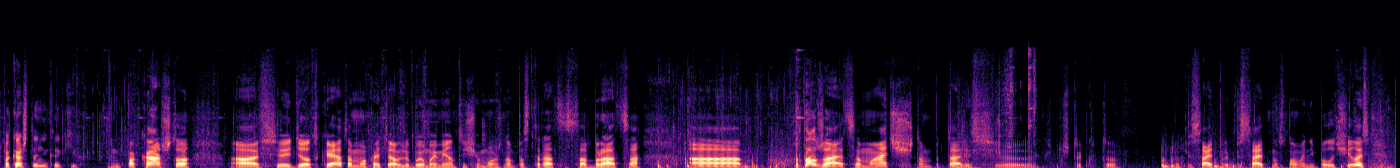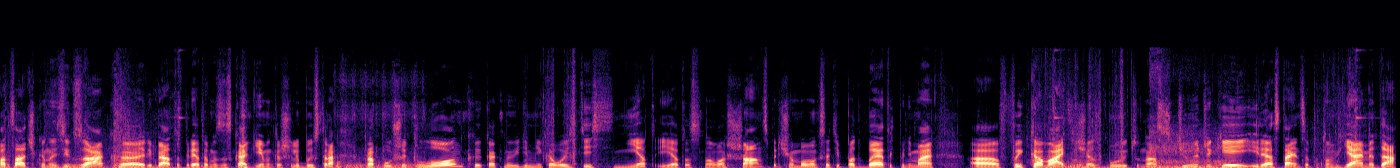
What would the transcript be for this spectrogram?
Пока что никаких. Ну, пока что все идет к этому, хотя в любой момент еще можно постараться собраться. А, продолжается матч. Там пытались э, что-то написать, прописать, но снова не получилось. Подсадочка на зигзаг. Э, Ребята при этом из SK Gaming решили быстро пропушить long. И, как мы видим, никого здесь нет. И это снова шанс. Причем бомба, кстати, под Б, я так понимаю, э, фейковать сейчас будет у нас Stewie2K или останется потом в яме. Да,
